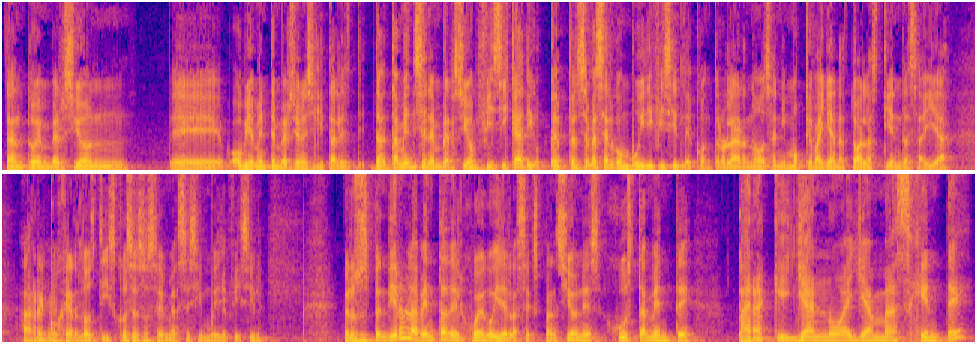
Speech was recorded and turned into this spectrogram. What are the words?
tanto en versión, eh, obviamente en versiones digitales, también dicen en versión física, digo, pero, se me hace algo muy difícil de controlar, ¿no? O sea, animo que vayan a todas las tiendas ahí a, recoger los discos, eso se me hace así muy difícil. Pero suspendieron la venta del juego y de las expansiones justamente para que ya no haya más gente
